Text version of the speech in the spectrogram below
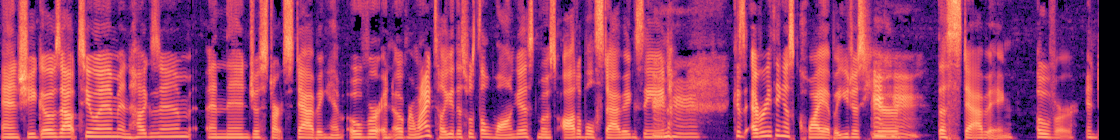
and she goes out to him and hugs him and then just starts stabbing him over and over. And when I tell you this was the longest, most audible stabbing scene, because everything is quiet, but you just hear Mhm. the stabbing over and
